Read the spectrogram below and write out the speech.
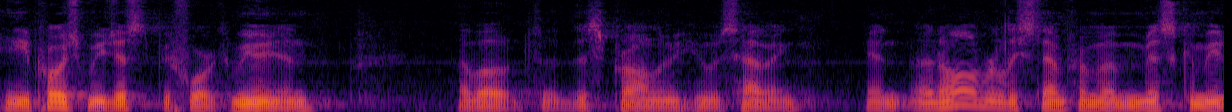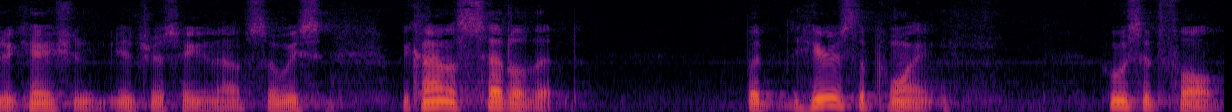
he approached me just before communion about this problem he was having. And it all really stemmed from a miscommunication, interesting enough. So we, we kind of settled it. But here's the point who's at fault?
